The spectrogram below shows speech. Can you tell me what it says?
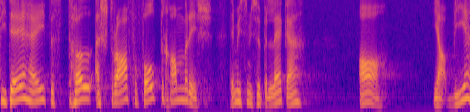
die Idee haben, dass die Hölle eine Straf- und Folterkammer ist, dann müssen wir uns überlegen, ah, ja, wie?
